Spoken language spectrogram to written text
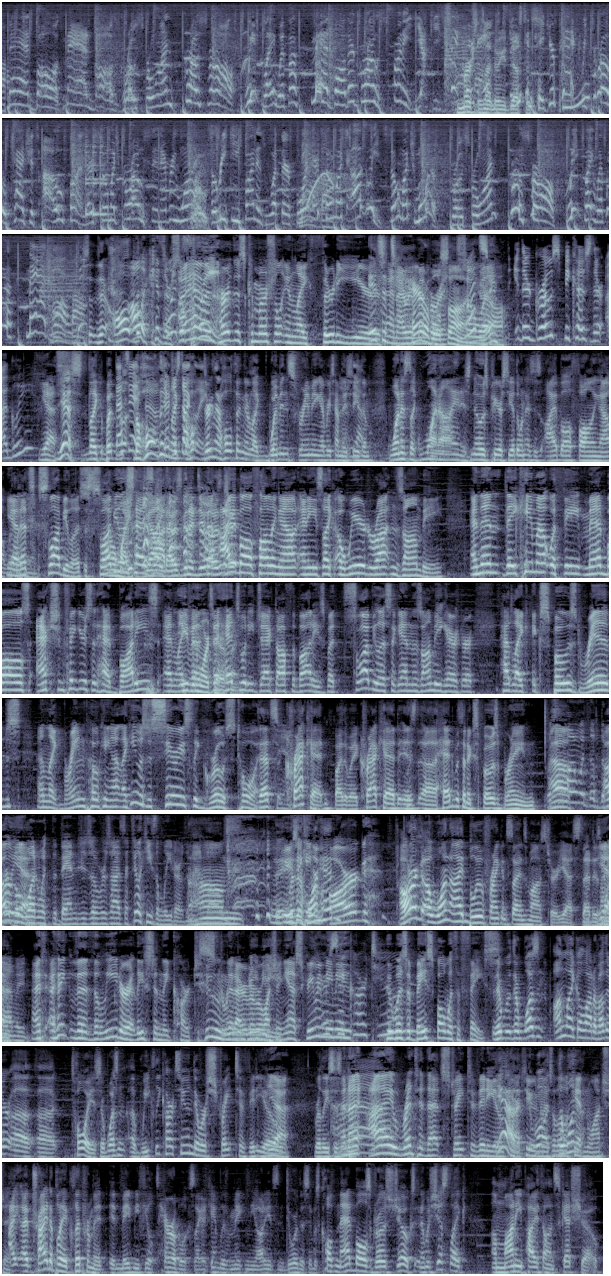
Mad balls, mad balls, gross for one, gross for all. We play with a mad ball. They're gross, funny, yucky. sick. Commercial's not doing it so You can take your pick. We throw, catch. It's oh fun. There's so much gross in every one. Freaky fun is what they're for. There's so much ugly, so much more. Gross for one, gross for all. We play with a mad ball. So they're all All the kids are so I haven't heard this commercial in like 30 years, It's a and I terrible remember it song. so well. They're gross because they're ugly. Yes. Yes, like but That's the, it, the whole though. thing, They're like just the whole, ugly. during that whole thing, they're like women screaming every time they see Yeah. them. One has like one eye and his nose pierced. The other one has his eyeball falling out. with, Yeah, like- that's Slobulus. Oh my Slobulus has god! like I was gonna do. the I was gonna, eyeball falling out, and he's like a weird rotten zombie. And then they came out with the Mad Balls action figures that had bodies, and like Even the, more the heads would eject off the bodies. But Slobulus, again, the zombie character, had like exposed ribs and like brain poking out. Like he was a seriously gross toy. That's Crackhead, by the way. Crackhead is a head with an exposed brain. What's Oh. the one with the, the Oh, purple yeah. one with the bandages over his eyes? I feel like he's the leader of the Mad Um, Balls. Was it thinking of Hornhead? Arg? Arg, a one-eyed blue Frankenstein's monster. Yes, that is Yeah, one. mean- I, th I think the the leader, at least in the cartoon that I remember Mimi. watching, yeah, Screaming There's a Mimi, cartoon? who was a baseball with a face. There, there wasn't, unlike a lot of other uh, uh, toys, there wasn't a weekly cartoon. There were straight-to-video Yeah. releases. and I, I rented that straight to video cartoon when I was a little one- kid and watched it. I, I've tried to play a clip from it. It made me feel terrible because, like, I can't believe I'm making the audience endure this. It was called Madballs Gross Jokes, and it was just like a Monty Python sketch show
